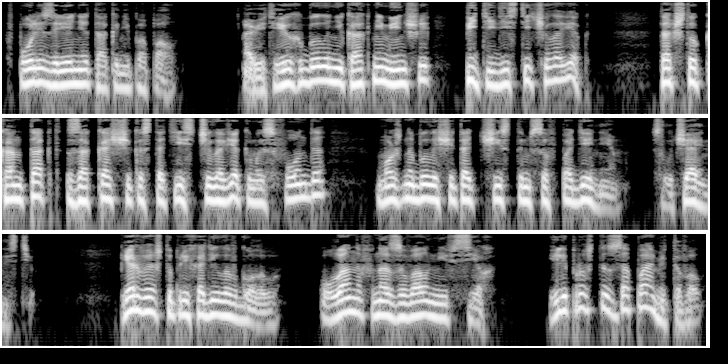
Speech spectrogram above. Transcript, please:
в поле зрения так и не попал. А ведь их было никак не меньше 50 человек. Так что контакт заказчика статьи с человеком из фонда можно было считать чистым совпадением, случайностью. Первое, что приходило в голову, Уланов называл не всех, или просто запамятовал,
